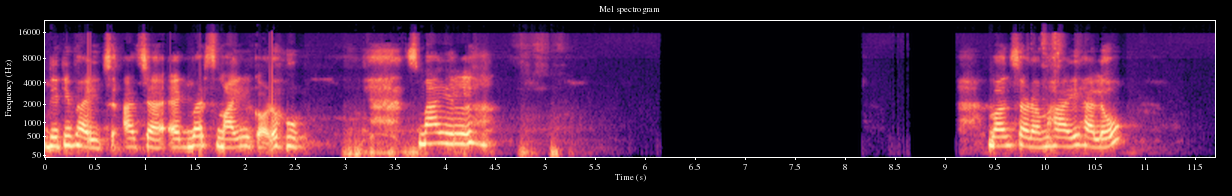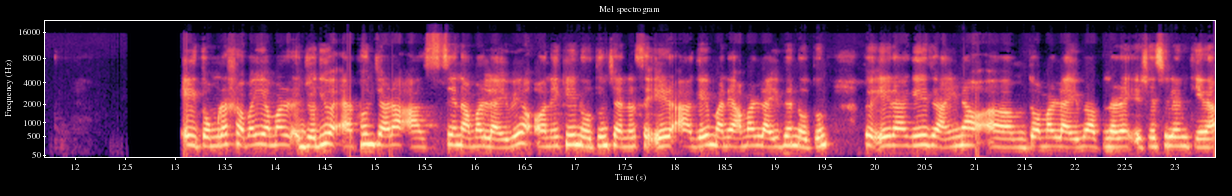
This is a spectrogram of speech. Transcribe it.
DT vibes আচ্ছা একবার স্মাইল করো। স্মাইল মনসারাম হাই হ্যালো এই তোমরা সবাই আমার, যদিও এখন যারা আসছেন আমার লাইভে অনেকেই নতুন চ্যানেলস এর আগে মানে আমার লাইভে নতুন, তো এর আগে জানি না তো আমার লাইভে আপনারা এসেছিলেন কিনা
